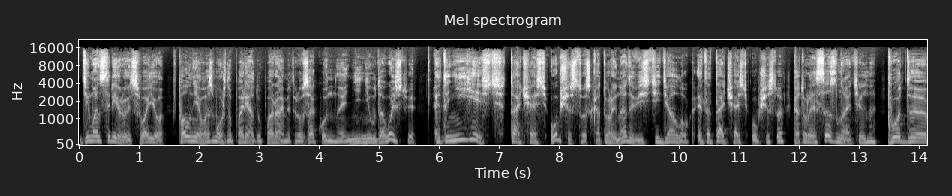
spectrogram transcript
демонстрирует свое вполне возможно по ряду параметров законное не, неудовольствие, это не есть та часть общества, с которой надо вести диалог. Это та часть общества, которая сознательно под, э,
